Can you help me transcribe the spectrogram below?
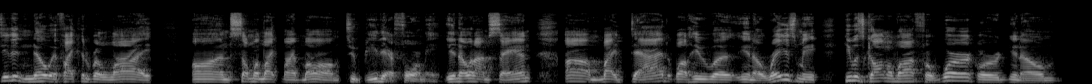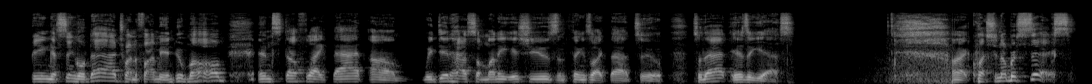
didn't know if I could rely on someone like my mom to be there for me. You know what I'm saying? Um, my dad, while he was, you know, raised me, he was gone a lot for work or, you know, being a single dad, trying to find me a new mom and stuff like that. Um, we did have some money issues and things like that too. So that is a yes. All right, question number six.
